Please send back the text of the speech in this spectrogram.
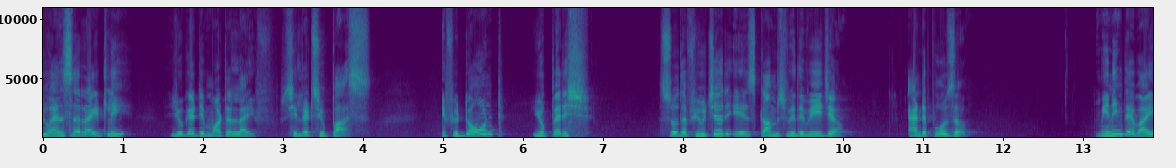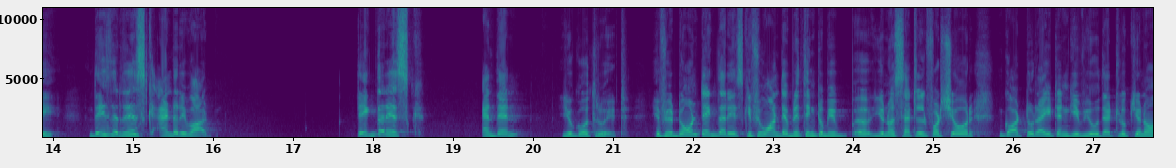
you answer rightly, you get immortal life. She lets you pass. If you don't, you perish. So the future is comes with a wager and a poser. Meaning thereby, there is a risk and a reward. Take the risk and then you go through it if you don't take the risk if you want everything to be uh, you know settled for sure god to write and give you that look you know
